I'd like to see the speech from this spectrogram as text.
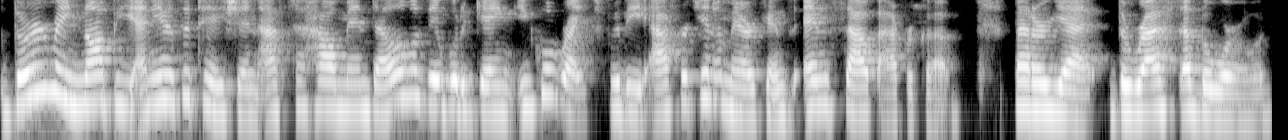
there may not be any hesitation as to how Mandela was able to gain equal rights for the African Americans in South Africa, better yet, the rest of the world.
